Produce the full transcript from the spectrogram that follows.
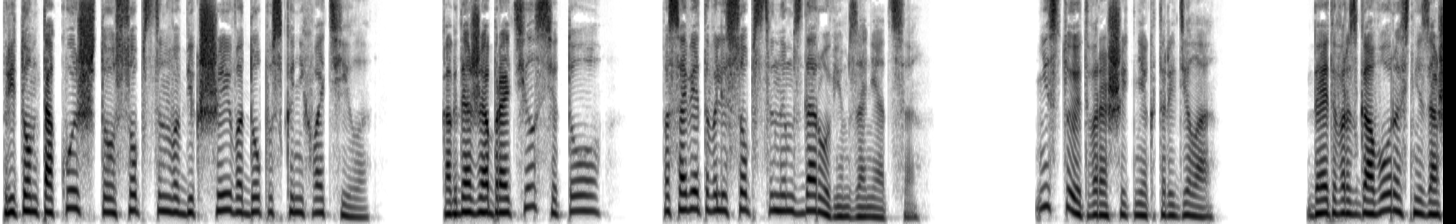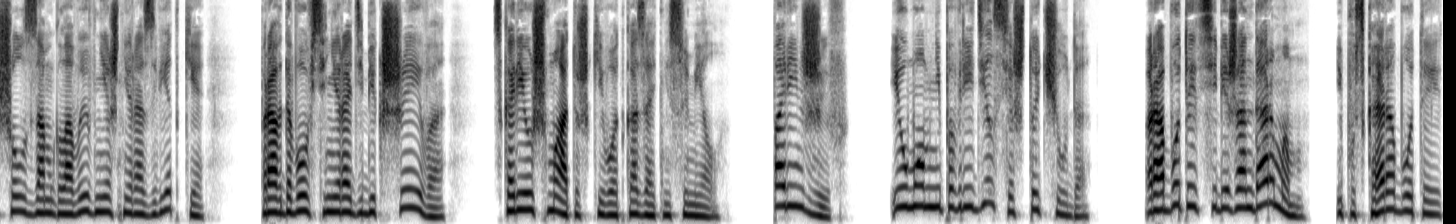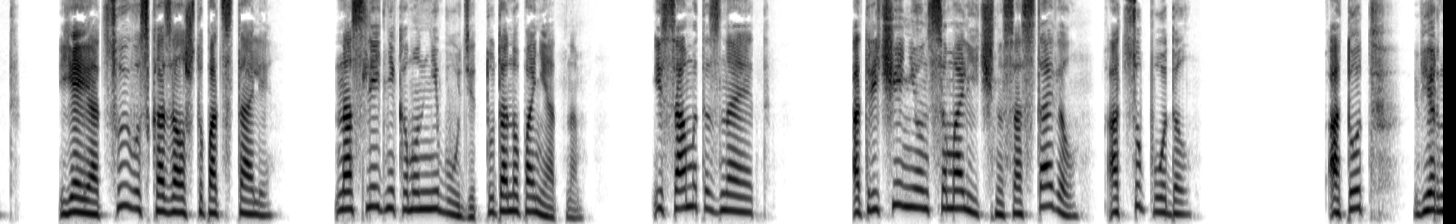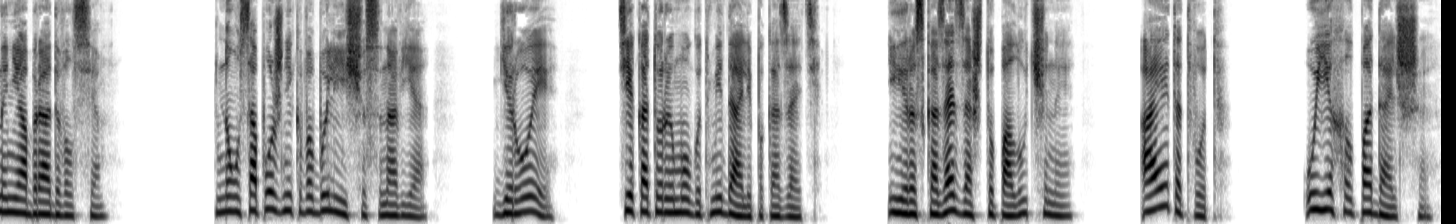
Притом такой, что собственного Бекшеева допуска не хватило. Когда же обратился, то посоветовали собственным здоровьем заняться не стоит ворошить некоторые дела. До этого разговора снизошел замглавы внешней разведки, правда, вовсе не ради Бекшеева, скорее уж матушки его отказать не сумел. Парень жив и умом не повредился, что чудо. Работает себе жандармом, и пускай работает. Я и отцу его сказал, что подстали. Наследником он не будет, тут оно понятно. И сам это знает. Отречение он самолично составил, Отцу подал. А тот верно не обрадовался. Но у Сапожникова были еще сыновья. Герои, те, которые могут медали показать. И рассказать, за что получены. А этот вот уехал подальше.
